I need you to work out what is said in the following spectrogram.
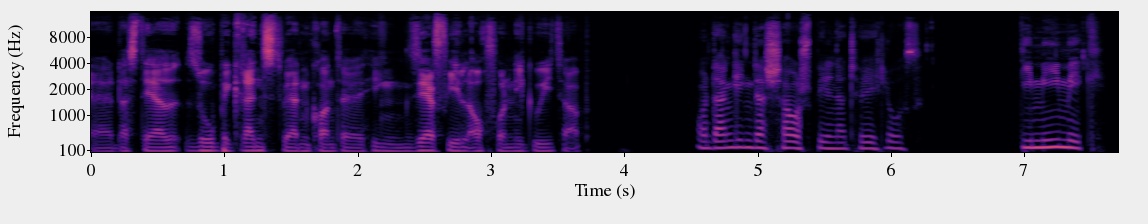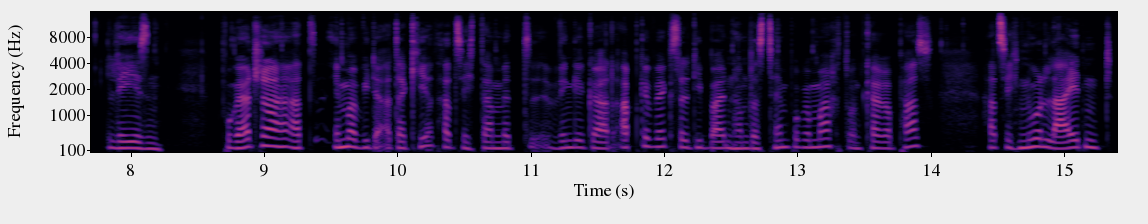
dass der so begrenzt werden konnte, hing sehr viel auch von Iguita ab. Und dann ging das Schauspiel natürlich los. Die Mimik lesen. Pogacar hat immer wieder attackiert, hat sich damit Wingegaard abgewechselt. Die beiden haben das Tempo gemacht und Carapaz hat sich nur leidend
